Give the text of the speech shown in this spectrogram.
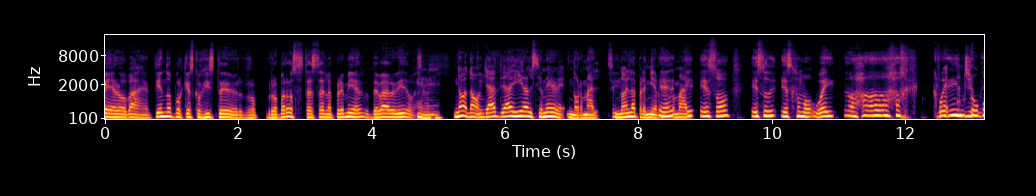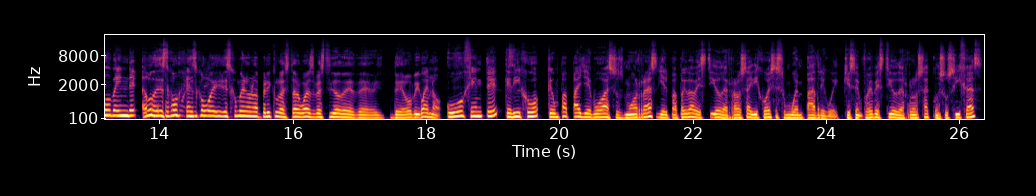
Pero va, entiendo por qué escogiste ro- ropa rosa. Estás en la premier de Barbie. o sea, No, no, Tú- ya, ya ir al cine normal, Sí. no en la premier, eh, normal. eh, eso, eso es como, güey, Fue- cringe, hubo vende, es, hubo como, es, como, es como ir a una película de Star Wars vestido de, de, de Obi-Wan. Bueno, hubo gente que dijo que un papá llevó a sus morras y el papá iba vestido de rosa y dijo, ese es un buen padre, güey, que se fue vestido de rosa con sus hijas,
